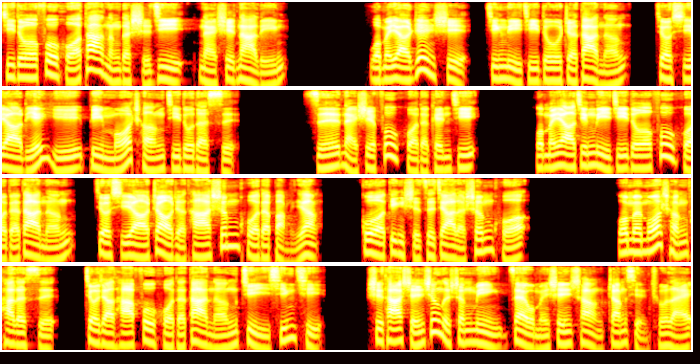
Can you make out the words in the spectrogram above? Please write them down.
基督复活大能的实际，乃是那灵。我们要认识、经历基督这大能，就需要连于并磨成基督的死。死乃是复活的根基。我们要经历基督复活的大能。就需要照着他生活的榜样，过钉十字架的生活。我们磨成他的死，就叫他复活的大能聚以兴起，使他神圣的生命在我们身上彰显出来。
